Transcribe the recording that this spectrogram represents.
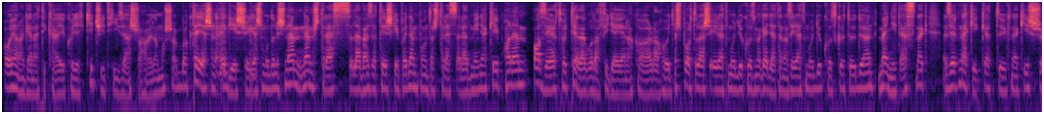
olyan a genetikájuk, hogy egy kicsit hízásra hajlamosabbak, teljesen egészséges módon, és nem, nem stressz levezetésképp, vagy nem pont a stressz eredményeképp, hanem azért, hogy tényleg odafigyeljenek arra, hogy a sportolás életmódjukhoz, meg egyáltalán az életmódjukhoz kötődően mennyit esznek, ezért nekik kettőjüknek is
